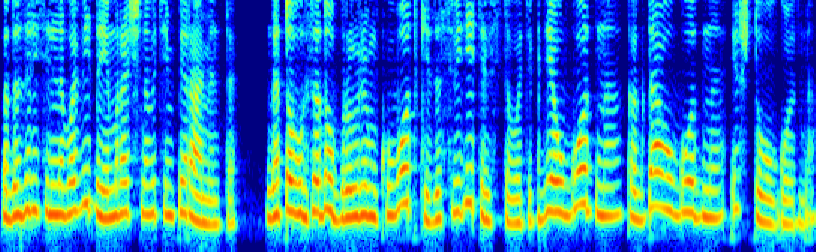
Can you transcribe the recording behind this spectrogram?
подозрительного вида и мрачного темперамента, готовых за добрую рюмку водки засвидетельствовать где угодно, когда угодно и что угодно.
